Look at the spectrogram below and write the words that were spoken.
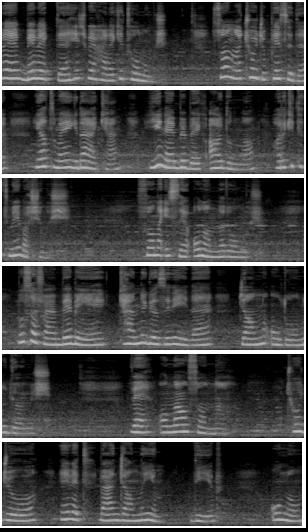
Ve bebekte hiçbir hareket olmamış. Sonra çocuk pes edip yatmaya giderken yine bebek ardından hareket etmeye başlamış. Sonra ise olanlar olmuş. Bu sefer bebeği kendi gözleriyle canlı olduğunu görmüş. Ve ondan sonra çocuğu evet ben canlıyım deyip onu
